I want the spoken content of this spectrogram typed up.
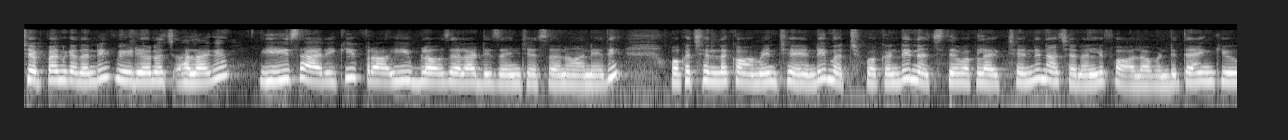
చెప్పాను కదండి వీడియోలో అలాగే ఈ శారీకి ఫ్రా ఈ బ్లౌజ్ ఎలా డిజైన్ చేశాను అనేది ఒక చిన్న కామెంట్ చేయండి మర్చిపోకండి. నచ్చితే ఒక లైక్ చేయండి నా ఛానల్ని ఫాలో అవ్వండి. Thank you.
